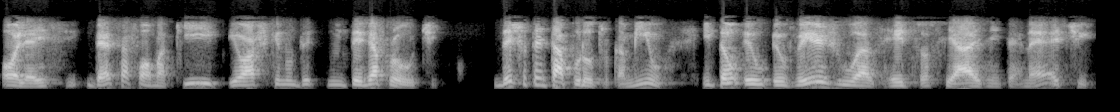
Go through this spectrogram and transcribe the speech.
Olha, esse, dessa forma aqui, eu acho que não, não teve approach. Deixa eu tentar por outro caminho. Então, eu, eu vejo as redes sociais, a internet,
